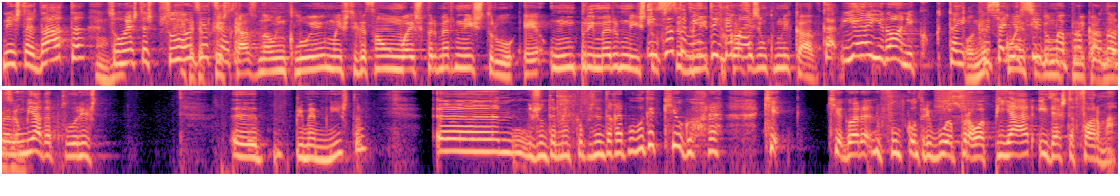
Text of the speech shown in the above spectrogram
nesta data, uhum. são estas pessoas, Até porque etc. este caso não inclui uma investigação a um ex-primeiro-ministro, é um primeiro-ministro que se demite por causa mais, de um comunicado. E é irónico que, tem, que tenha sido um uma procuradora nomeada por este uh, Primeiro-Ministro, uh, juntamente com o Presidente da República, que agora, que, que agora, no fundo, contribua para o apiar e desta forma.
